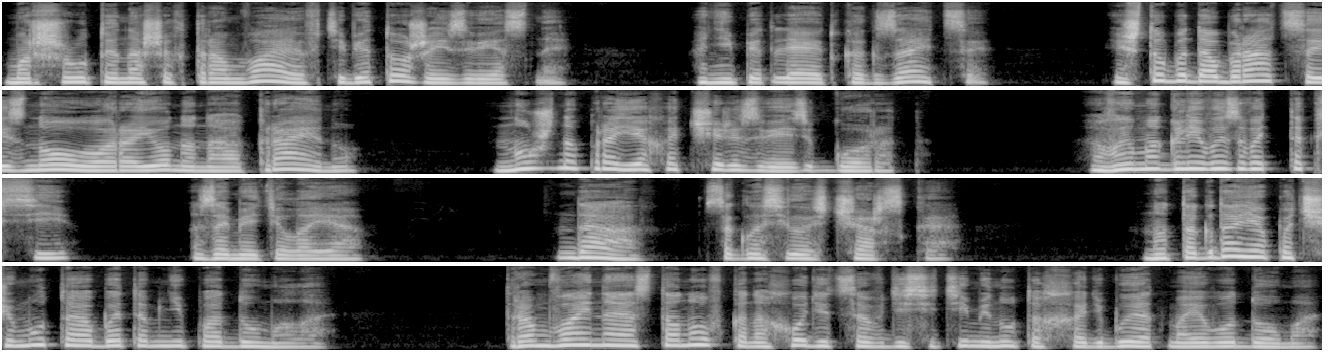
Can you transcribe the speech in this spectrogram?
Маршруты наших трамваев тебе тоже известны. Они петляют, как зайцы, и чтобы добраться из нового района на окраину, нужно проехать через весь город. «Вы могли вызвать такси», — заметила я. «Да», — согласилась Чарская. «Но тогда я почему-то об этом не подумала. Трамвайная остановка находится в десяти минутах ходьбы от моего дома.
